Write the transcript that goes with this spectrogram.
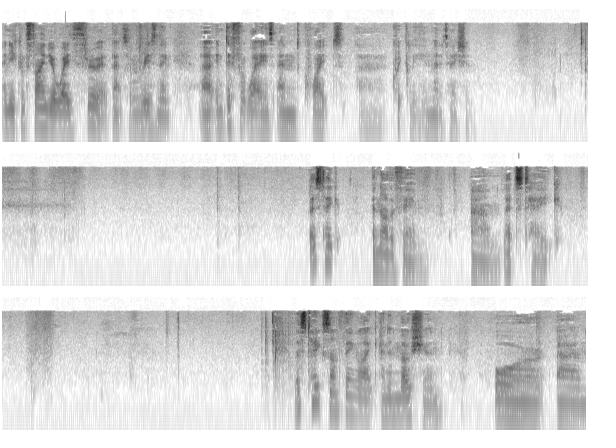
And you can find your way through it, that sort of reasoning, uh, in different ways and quite uh, quickly in meditation. Let's take another thing. Um, let's take Let's take something like an emotion or um,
